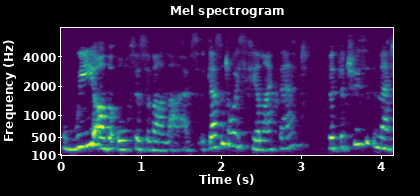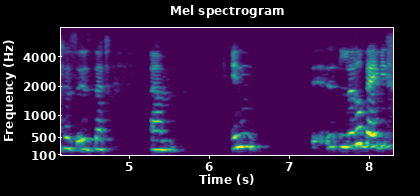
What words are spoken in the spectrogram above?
we are the authors of our lives. It doesn't always feel like that, but the truth of the matter is, is that um, in little baby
